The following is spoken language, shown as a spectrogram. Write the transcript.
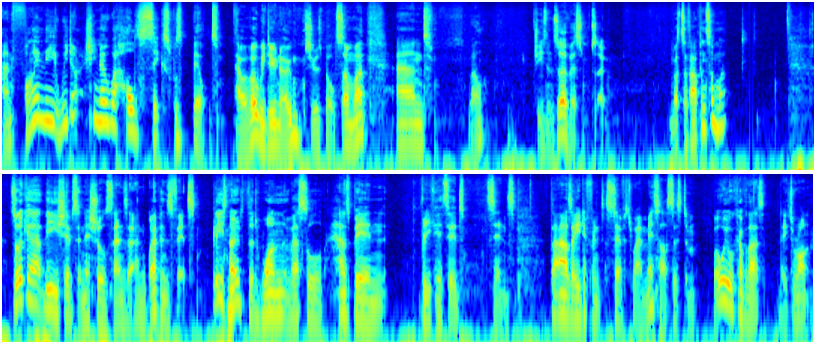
And finally, we don't actually know where Hull 6 was built. However, we do know she was built somewhere, and, well, she's in service, so must have happened somewhere. So looking at the ship's initial sensor and weapons fits, please note that one vessel has been refitted since. That has a different surface-to-air missile system, but we will cover that later on.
